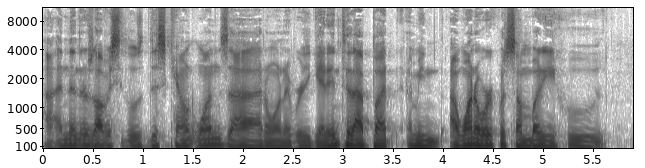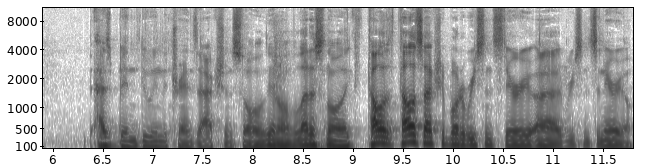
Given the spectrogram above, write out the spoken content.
Uh, and then there's obviously those discount ones. Uh, I don't want to really get into that, but I mean, I want to work with somebody who has been doing the transaction. So you know, let us know. Like, tell us, tell us actually about a recent stereo, uh, recent scenario.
